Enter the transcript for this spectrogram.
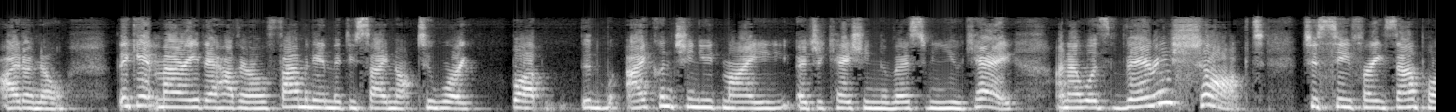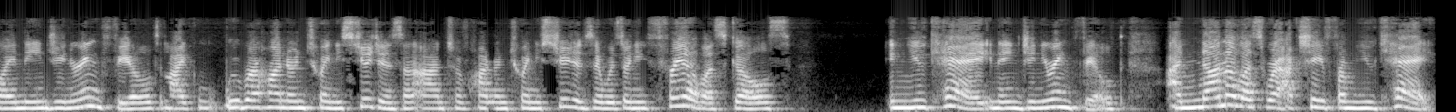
i don't know. They get married they have their own family and they decide not to work. But I continued my education university in UK, and I was very shocked to see, for example, in the engineering field, like we were 120 students, and out of 120 students, there was only three of us girls in UK in the engineering field, and none of us were actually from UK.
